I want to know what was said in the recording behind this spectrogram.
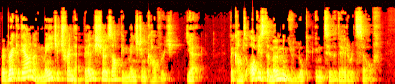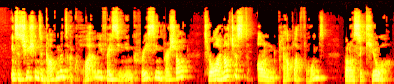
we're breaking down a major trend that barely shows up in mainstream coverage, yet becomes obvious the moment you look into the data itself. Institutions and governments are quietly facing increasing pressure to rely not just on cloud platforms, but on secure,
